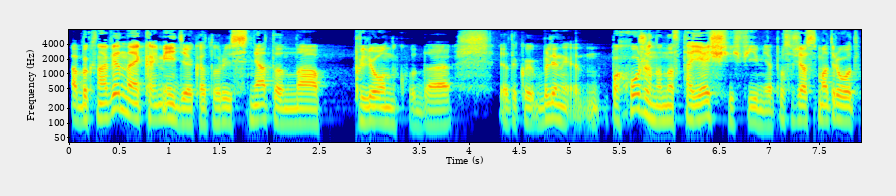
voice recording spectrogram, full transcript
обыкновенная комедия, которая снята на пленку, да. Я такой, блин, похоже на настоящий фильм. Я просто сейчас смотрю вот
